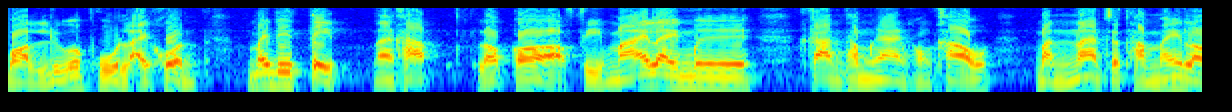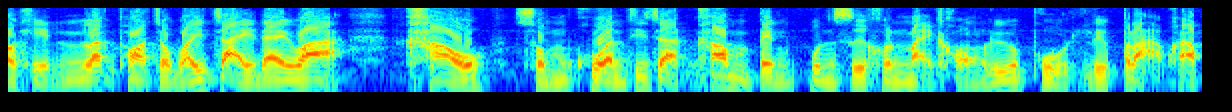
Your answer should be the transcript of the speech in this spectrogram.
บอลลิเวอร์พูลหลายคนไม่ได้ติดนะครับ แล้วก็ฝีไม้ลายมือการทำงานของเขา มันน่าจะทำให้เราเห็นและพอจะไว้ใจได้ว่า เขาสมควรที่จะเข้ามาเป็นกุนซือคนใหม่ของลิเวอร์พูลหรือเปล่าครับ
